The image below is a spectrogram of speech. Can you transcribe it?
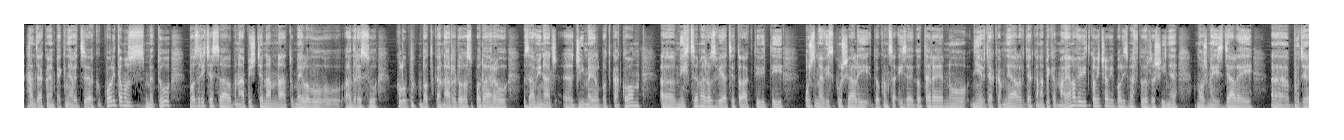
ďakujem pekne, veď kvôli tomu sme tu, pozrite sa, alebo napíšte nám na tú mailovú adresu klub.narodohospodárov zavinač eh, gmail.com eh, My chceme rozvíjať tieto aktivity už sme vyskúšali dokonca ísť aj do terénu, nie vďaka mne, ale vďaka napríklad Marianovi Vitkovičovi, boli sme v Tvrdošíne, môžeme ísť ďalej, bude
